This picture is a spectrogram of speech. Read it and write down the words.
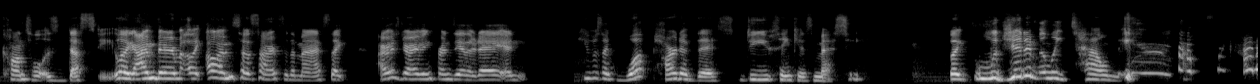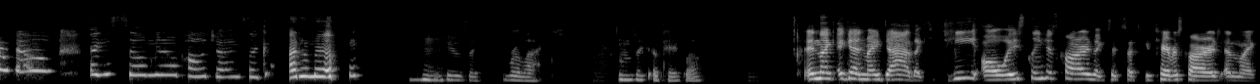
console is dusty. Like I'm very mu- like, oh, I'm so sorry for the mess. Like I was driving friends the other day and he was like, What part of this do you think is messy? Like legitimately tell me. I was like, I don't know. I just still I'm gonna apologize. Like, I don't know. Mhm. He was like, relax. I was like, okay, well. And like again, my dad, like he always cleaned his cars, like took such good care of his cars, and like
